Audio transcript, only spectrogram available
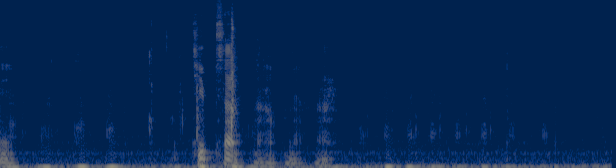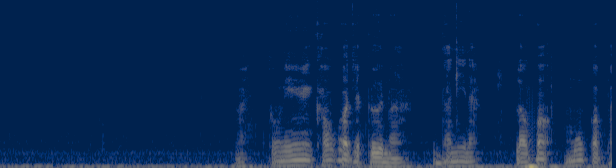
นี่ชิปแซดนะครับเนี่ยอะตรงนี้เขาก็จะเกินมาด้านนี้นะ เราก็มูฟกลับไป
